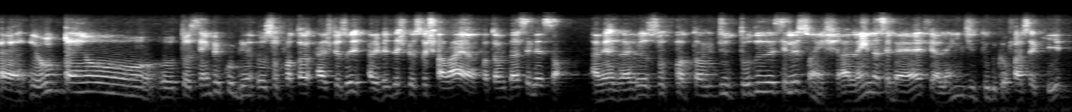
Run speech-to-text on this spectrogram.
É, eu tenho. Eu tô sempre cobrindo. Eu sou fotógrafo. Às vezes as pessoas falam, ah, é fotógrafo da seleção. Na verdade, eu sou fotógrafo de todas as seleções. Além da CBF, além de tudo que eu faço aqui,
